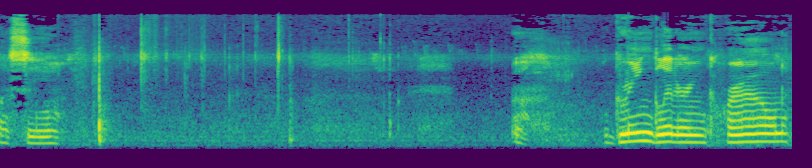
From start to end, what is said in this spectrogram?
Let's see. Green glittering crown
